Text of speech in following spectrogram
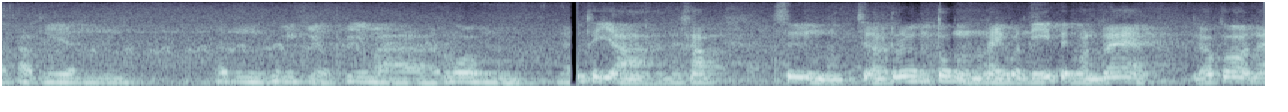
าคาเรียนท่านผู้มีเกียรติที่มาร่วมนวิทยานะครับ ซึ่งจะเริ่มต้นในวันนี้เป็นวันแรก แล้วก็ใน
